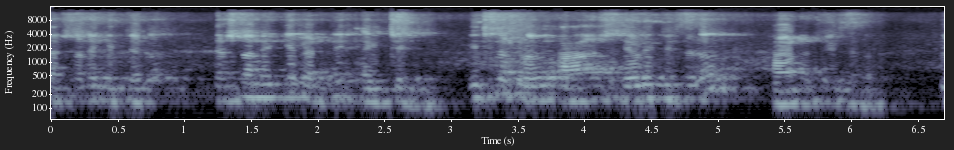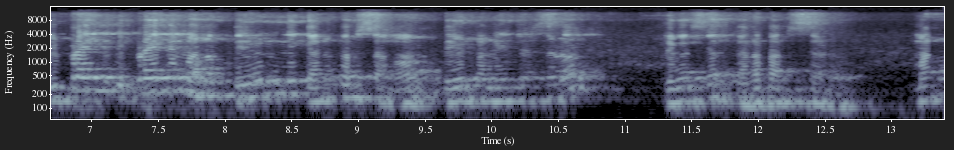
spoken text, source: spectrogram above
దర్శనానికి ఇచ్చాడు దర్శనానికి వెంటనే ఇచ్చేది ఇచ్చినప్పుడు ఆ దేవుడు ఏం చేశాడు ఆర్డర్ చేశాడు ఇప్పుడైతే ఇప్పుడైతే మనం దేవుడిని గనపరుస్తామో దేవుడు మనం ఏం చేస్తాడు? రివర్స్గా గనపరుస్తాడు మనం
